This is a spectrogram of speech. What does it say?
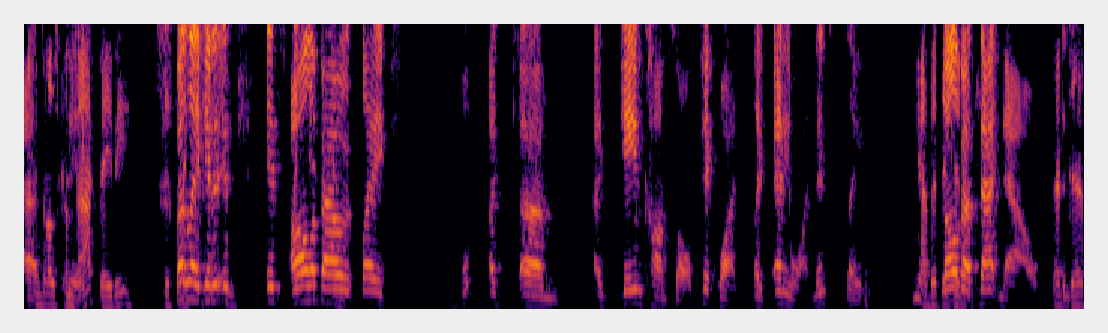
as Pinball's come big. back, baby. It's But, like, it- it's- It's all about like a um a game console. Pick one, like anyone. Then like yeah, but it's all did- about that now. that and- deaf,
